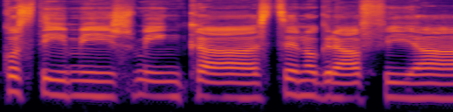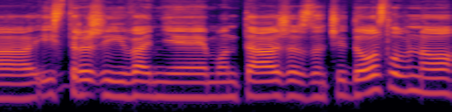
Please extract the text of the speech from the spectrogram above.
kostimi, šminka, scenografija, istraživanje, montaža. Znači, doslovno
